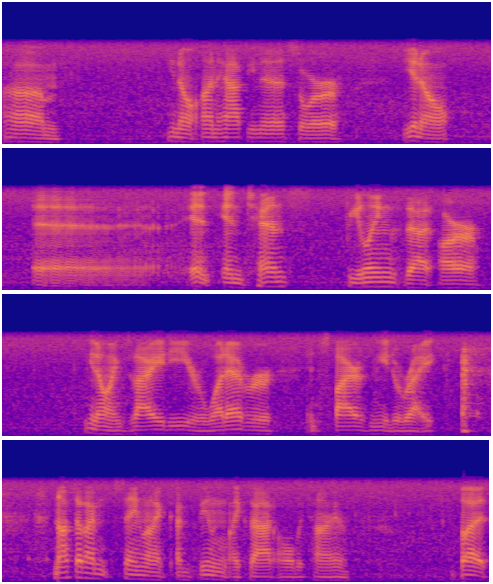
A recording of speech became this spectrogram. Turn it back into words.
um, you know unhappiness or you know uh, in, intense feelings that are you know anxiety or whatever inspires me to write. Not that I'm saying like I'm feeling like that all the time, but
